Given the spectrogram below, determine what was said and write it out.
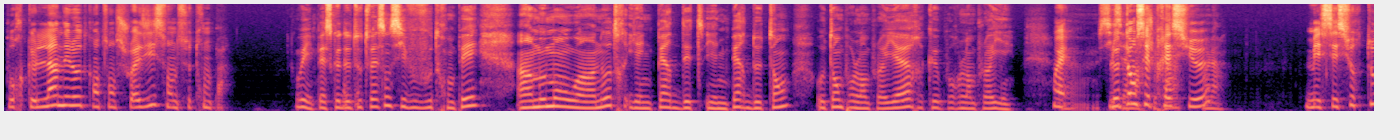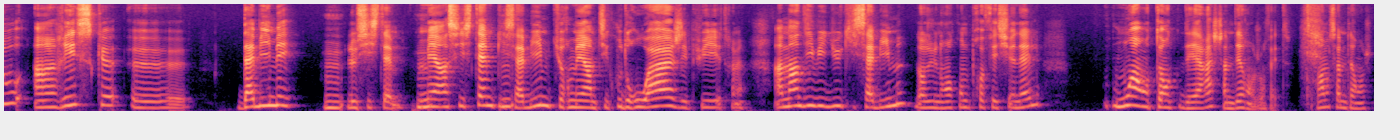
pour que l'un et l'autre, quand on se choisit, on ne se trompe pas. Oui, parce que de toute façon, si vous vous trompez, à un moment ou à un autre, il y a une perte, de, il y a une perte de temps, autant pour l'employeur que pour l'employé. Ouais. Euh, le temps, c'est précieux, mais c'est surtout un risque euh, d'abîmer Mm. le système. Mm. Mais un système qui mm. s'abîme, tu remets un petit coup de rouage et puis très bien. Un individu qui s'abîme dans une rencontre professionnelle, moi en tant que DRH, ça me dérange en fait. Vraiment, ça me dérange.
